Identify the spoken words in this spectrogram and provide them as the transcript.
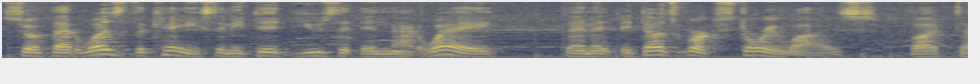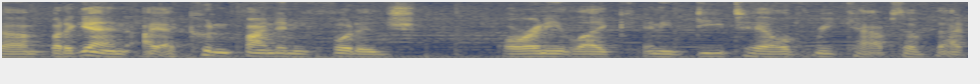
So if that was the case and he did use it in that way, then it, it does work story wise. But um, but again, I, I, couldn't find any footage or any like any detailed recaps of that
